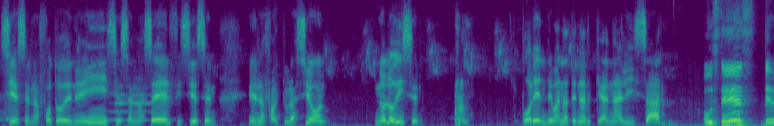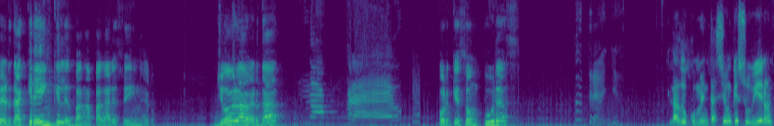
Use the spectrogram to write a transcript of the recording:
Si es en la foto DNI, si es en la selfie, si es en, en la facturación. No lo dicen. Por ende, van a tener que analizar. ¿O ustedes de verdad creen que les van a pagar ese dinero? Yo la verdad... No creo. Porque son puras... Patrañas. La documentación que subieron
